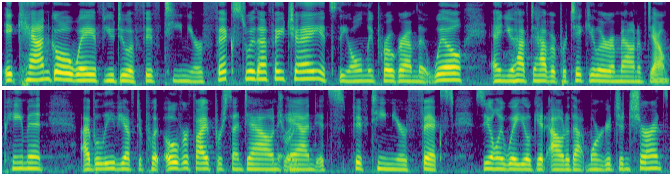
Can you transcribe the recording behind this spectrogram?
it can go away if you do a 15 year fixed with FHA. It's the only program that will, and you have to have a particular amount of down payment. I believe you have to put over 5% down right. and it's 15 year fixed. It's the only way you'll get out of that mortgage insurance.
